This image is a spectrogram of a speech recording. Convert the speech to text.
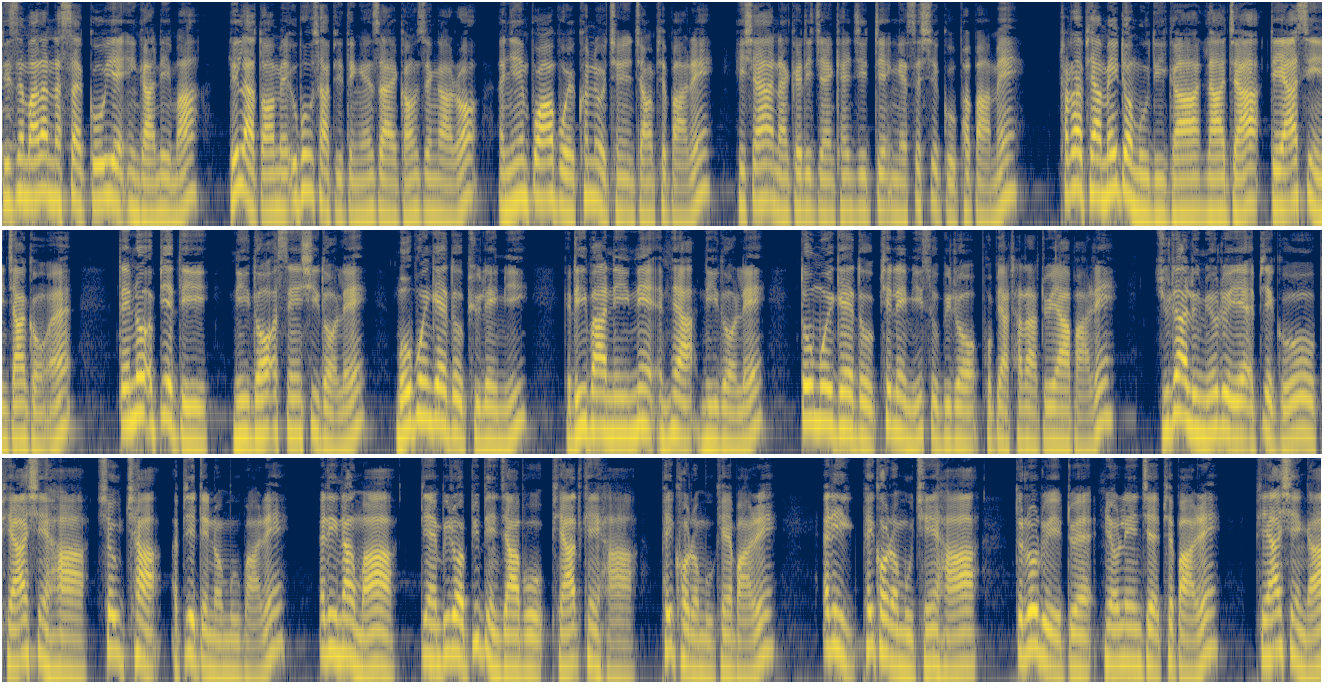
ဒီဇင်ဘာလ29ရက်အင်္ဂါနေ့မှာလေ့လာသွားမယ့်ဥပုသ္စာဖြစ်တဲ့ငန်းစာရဲ့ခေါင်းစဉ်ကတော့အငင်းပွားပွဲခွင့်လွှတ်ခြင်းအကြောင်းဖြစ်ပါတယ်။ဟေရှာယအနာဂတိကျမ်းခန်းကြီး1ငယ်18ကိုဖတ်ပါမယ်။ထထဖျားမိတ်တော်မူသည်ကလာကြတရားစီရင်ကြကုန်အံ့။တင်တို့အပြစ်သည်ညီသောအစင်းရှိတော်လဲမိုးပွင့်ကဲ့သို့ဖြူလိမ့်မည်။ဂဒီပါနီနှင့်အမျှညီတော်လဲတိုးမွေးကဲ့သို့ဖြစ်လိမ့်မည်ဆိုပြီးတော့ဖော်ပြထားတာတွေ့ရပါတယ်။ယူဒလူမျိုးတွေရဲ့အပြစ်ကိုဖျားရှင်ဟာရှုတ်ချအပြစ်တင်တော်မူပါတယ်။ အဲ့ဒီနောက်မှာပြန်ပြီးတော့ပြုပြင်ကြဖို့ဘုရားသခင်ဟာဖိတ်ခေါ်တော်မူခဲ့ပါတယ်။အဲ့ဒီဖိတ်ခေါ်တော်မူခြင်းဟာသူတို့တွေအတွက်မျှော်လင့်ချက်ဖြစ်ပါတယ်။ဘုရားရှင်က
